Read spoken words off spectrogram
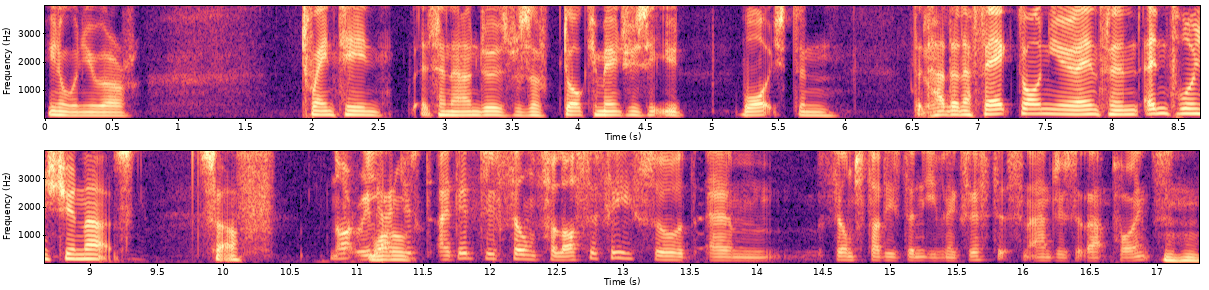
you know when you were twenty at St Andrews, was there documentaries that you watched and that no. had an effect on you? Anything influenced you in that sort of? Not really. World? I did. I did do film philosophy, so um, film studies didn't even exist at St Andrews at that point. Mm-hmm.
